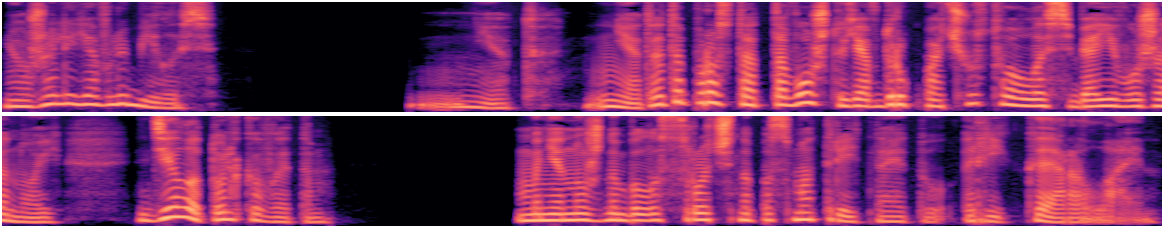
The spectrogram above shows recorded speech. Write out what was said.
Неужели я влюбилась? Нет, нет, это просто от того, что я вдруг почувствовала себя его женой. Дело только в этом. Мне нужно было срочно посмотреть на эту Ри Кэролайн.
